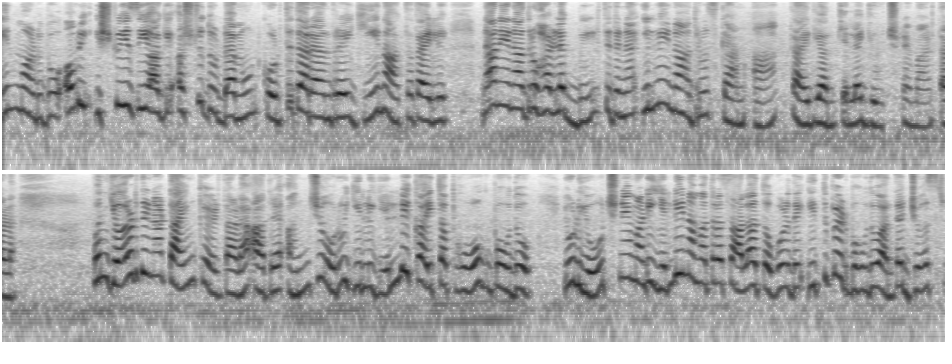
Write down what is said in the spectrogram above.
ಏನು ಮಾಡೋದು? ಅವ್ರಿಗೆ ಇಷ್ಟು ಈಸಿಯಾಗಿ ಅಷ್ಟು ದೊಡ್ಡ ಅಮೌಂಟ್ ಕೊಡ್ತಿದ್ದಾರೆ ಅಂದರೆ ಏನಾಗ್ತದೆ ಇಲ್ಲಿ? ನಾನೇನಾದರೂ ಹಳ್ಳಕ್ಕೆ ಬೀಳ್ತಿದ್ದೇನೆ, ಇಲ್ಲೇನಾದರೂ ಸ್ಕ್ಯಾಮ್ ಆಗ್ತಾ ಇದೆಯಾ ಅಂತೆಲ್ಲ ಯೋಚನೆ ಮಾಡ್ತಾಳೆ. ಒಂದು ಎರಡು ದಿನ ಟೈಮ್ ಕೇಳ್ತಾಳೆ, ಆದರೆ ಅಂಜೋರು ಇಲ್ಲಿ ಎಲ್ಲಿ ಕೈ ತಪ್ಪು ಹೋಗ್ಬೋದು? ಇವಳು ಯೋಚನೆ ಮಾಡಿ ಎಲ್ಲಿ ನಮ್ಮ ಹತ್ರ ಸಾಲ ತೊಗೊಳ್ದೆ ಇದ್ದು ಬಿಡ್ಬಹುದು ಅಂತ ಜಸ್ಟ್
